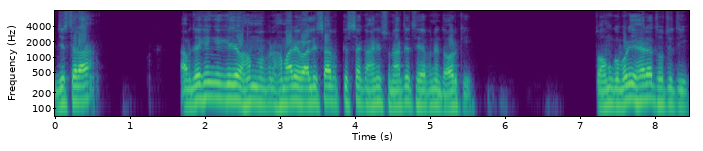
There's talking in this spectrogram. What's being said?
جس طرح آپ دیکھیں گے کہ جب ہم ہمارے والد صاحب قصہ کہانی سناتے تھے اپنے دور کی، تو ہم کو بڑی حیرت ہوتی تھی۔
